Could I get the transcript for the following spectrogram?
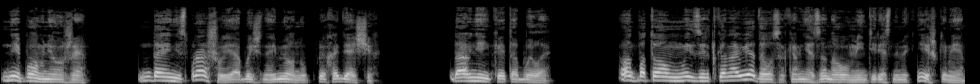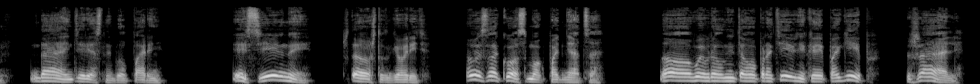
Не помню уже. Да и не спрашиваю я обычно имен у приходящих. Давненько это было. Он потом изредка наведывался ко мне за новыми интересными книжками. Да, интересный был парень. И сильный, что уж тут говорить, высоко смог подняться. Но выбрал не того противника и погиб. Жаль.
